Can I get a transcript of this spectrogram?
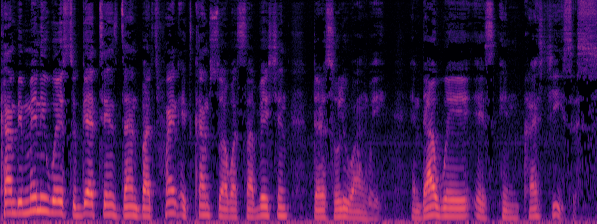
Can be many ways to get things done, but when it comes to our salvation, there is only one way, and that way is in Christ Jesus.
